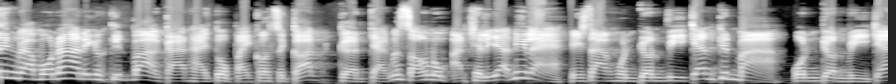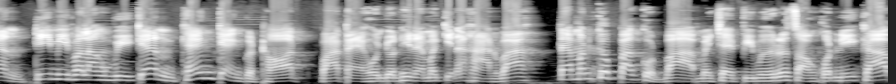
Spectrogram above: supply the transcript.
ึ่งราโมนานี่ก็คิดว่าการหายตัวไปของสกอต เกิดจากทั้งสองหนุ่มอัจฉริยะนี่แหละที่สร้างหุ่นยนต์วีแกนขึ้นมา หุ่นยนต์วีแกนที่มีพลังวีแกนแข็งแกร่งกว่าทอดว่าแต่หุ่นยนต์ที่ไหนมากินอาหารวะแต่มันก็ปรากฏว่าไม่ใช่ฝีมือทั้งสองคนนี้ครับ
